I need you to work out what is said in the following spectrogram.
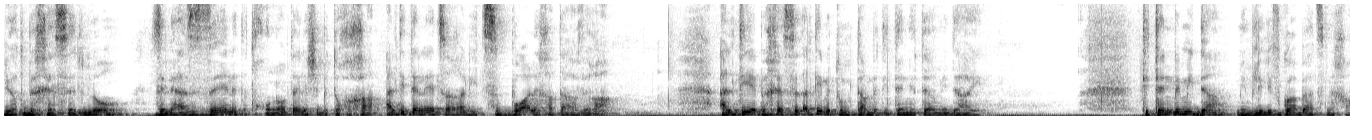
להיות בחסד, לא. זה לאזן את התכונות האלה שבתוכך. אל תיתן לעץ הרע לצבוע לך את העבירה. אל תהיה בחסד, אל תהיה מטומטם ותיתן יותר מדי. תיתן במידה, מבלי לפגוע בעצמך.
